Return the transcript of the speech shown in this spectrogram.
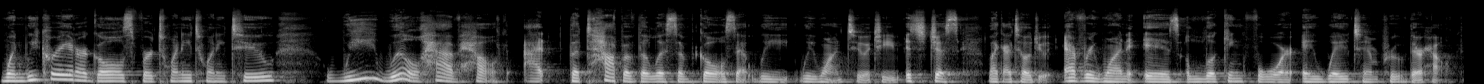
When we create our goals for 2022, we will have health at the top of the list of goals that we we want to achieve. It's just like I told you, everyone is looking for a way to improve their health.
